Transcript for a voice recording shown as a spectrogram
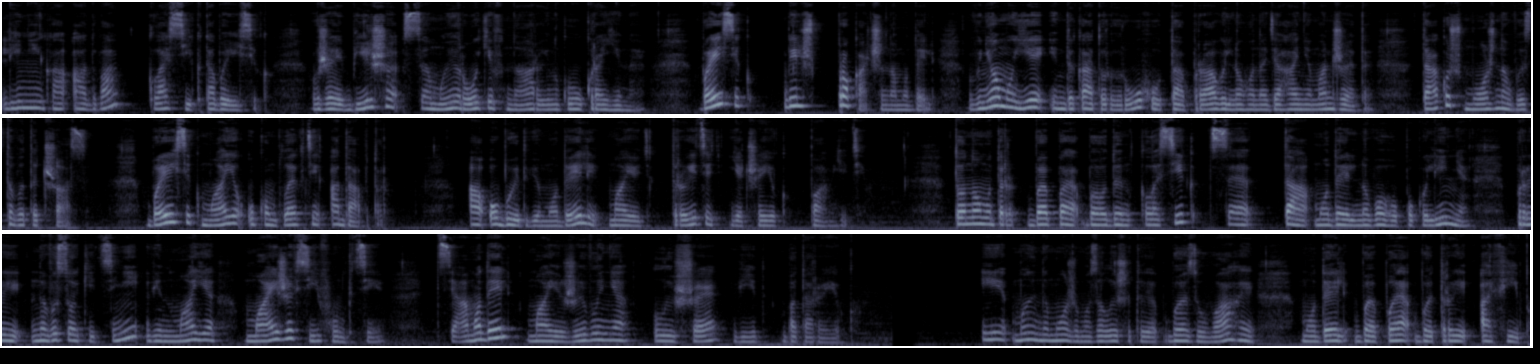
Лінійка А2 Classic та Basic вже більше 7 років на ринку України. Basic більш прокачана модель. В ньому є індикатори руху та правильного надягання манжети. Також можна виставити час. Basic має у комплекті адаптер, а обидві моделі мають 30 ячейок пам'яті. Тонометр BP-B1 Classic – це та модель нового покоління, при невисокій ціні він має майже всі функції. Ця модель має живлення лише від батарейок. І ми не можемо залишити без уваги модель BP-B3 AFib.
